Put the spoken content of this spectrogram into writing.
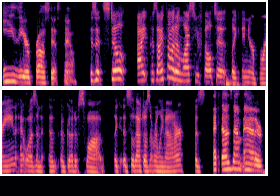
easier process now. Is it still I because I thought unless you felt it like in your brain, it wasn't a, a good swab. Like so that doesn't really matter because it does not matter.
